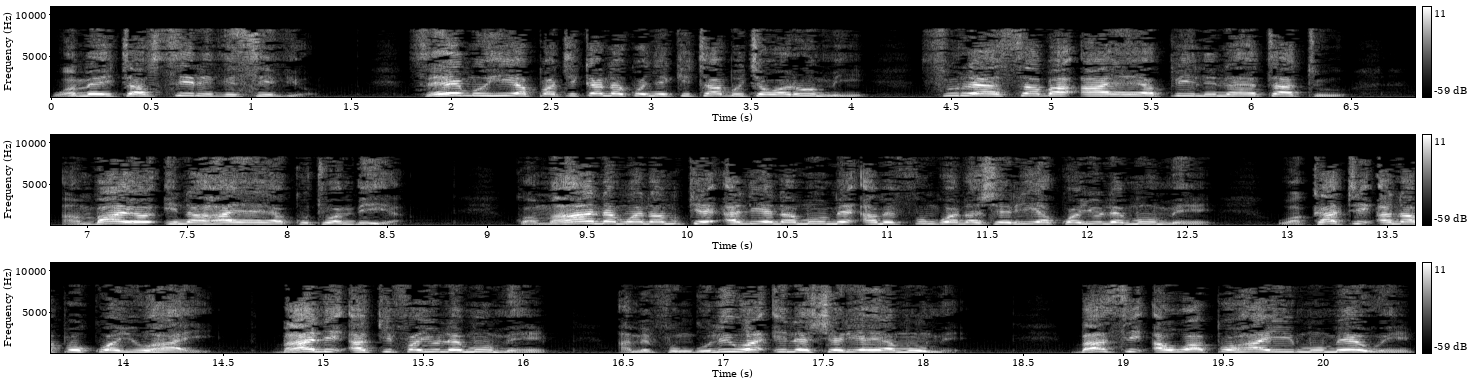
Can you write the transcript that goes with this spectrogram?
wameitafsiri visivyo. Sehemu hii yapatikana kwenye kitabu cha warumi sura ya saba aya ya pili na ya tatu ambayo ina haya ya kutwambia. Kwa maana mwanamke aliye na mume amefungwa na sheria kwa yule mume wakati anapokuwa yu hai bali akifa yule mume amefunguliwa ile sheria ya mume. Basi awapo hai mumewe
